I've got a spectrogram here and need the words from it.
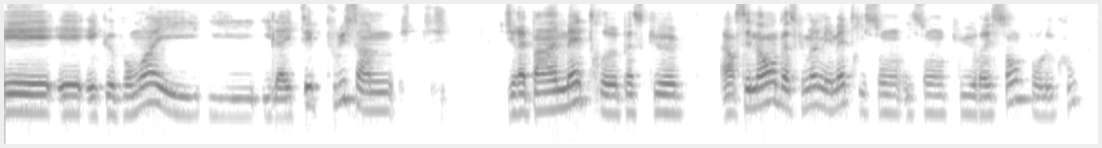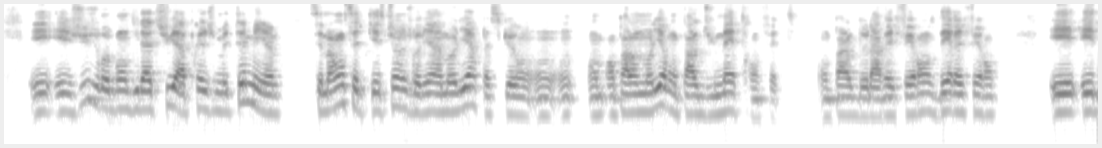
et, que pour moi, il, a été plus un, je, dirais pas un maître, parce que, alors c'est marrant parce que même mes maîtres, ils sont, ils sont plus récents pour le coup. Et, juste, je rebondis là-dessus, après je me tais, mais euh, c'est marrant cette question, je reviens à Molière, parce qu'en en parlant de Molière, on parle du maître en fait. On parle de la référence, des référents. Et, et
